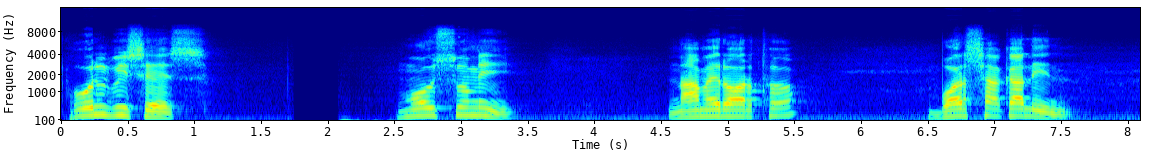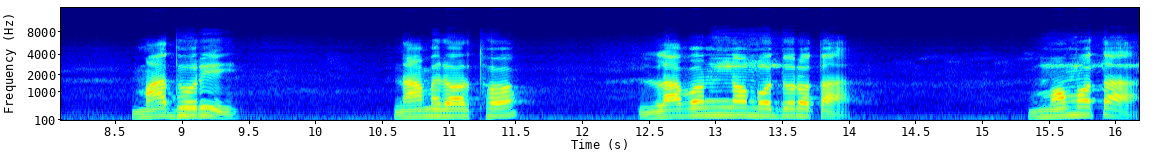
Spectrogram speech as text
ফুল বিশেষ। মৌসুমি, নামের অর্থ বর্ষাকালীন। মাধুরী, নামের অর্থ লাবণ্য মধুরতা। মমতা,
